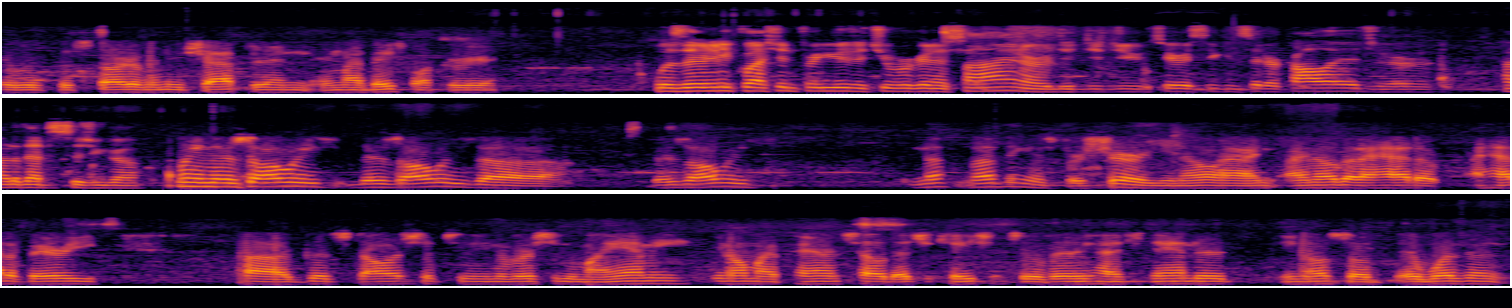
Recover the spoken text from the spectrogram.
it was the start of a new chapter in, in my baseball career. Was there any question for you that you were going to sign, or did, did you seriously consider college, or how did that decision go? I mean, there's always there's always uh there's always no, nothing is for sure. You know, I I know that I had a I had a very uh, good scholarship to the University of Miami. You know, my parents held education to a very high standard. You know, so it wasn't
